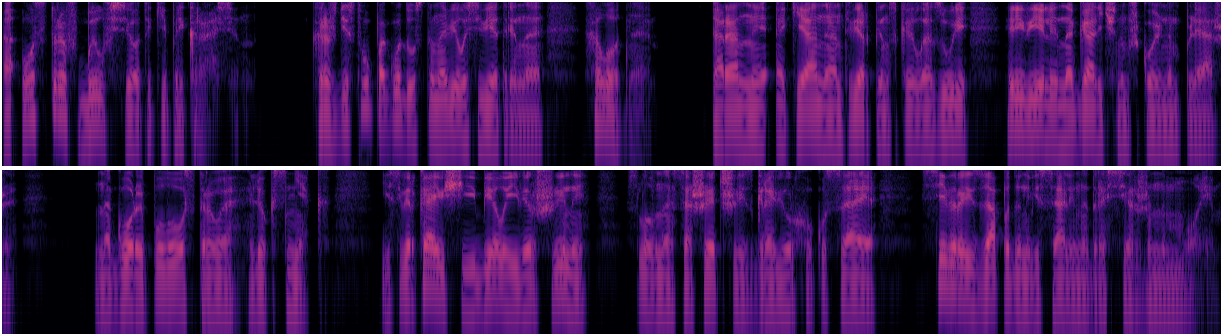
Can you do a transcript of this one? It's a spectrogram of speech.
А остров был все-таки прекрасен. К Рождеству погода установилась ветреная, холодная. Таранные океаны антверпенской лазури ревели на галечном школьном пляже. На горы полуострова лег снег, и сверкающие белые вершины, словно сошедшие из гравюр Хокусая, с севера и запада нависали над рассерженным морем.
